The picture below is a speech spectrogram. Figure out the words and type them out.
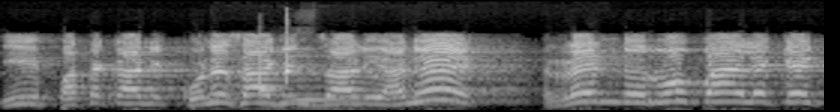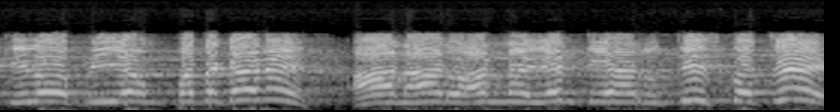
ఈ పథకాన్ని కొనసాగించాలి అని రెండు రూపాయలకే కిలో బియ్యం పథకాన్ని ఆనాడు అన్న ఎన్టీఆర్ తీసుకొచ్చి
